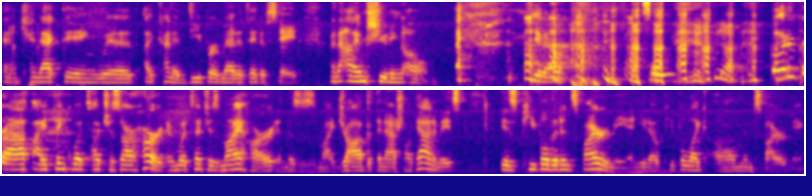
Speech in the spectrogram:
and connecting with a kind of deeper meditative state, and I'm shooting Om. you know, so yeah. photograph. I think what touches our heart and what touches my heart, and this is my job at the National Academies, is people that inspire me, and you know, people like Om inspire me.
